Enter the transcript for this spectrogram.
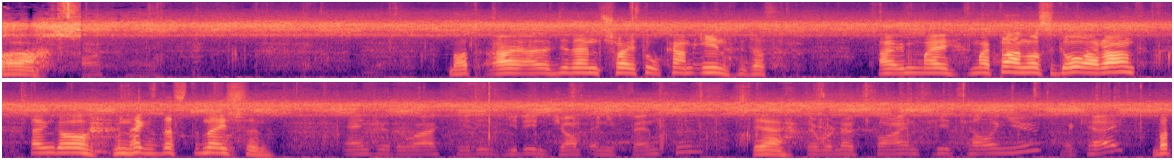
Ah. But I, I didn't try to come in. Just I my my plan was go around and go next destination. Andrew, the I see it is, you didn't jump any fences. Yeah, There were no signs here telling you, okay? but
